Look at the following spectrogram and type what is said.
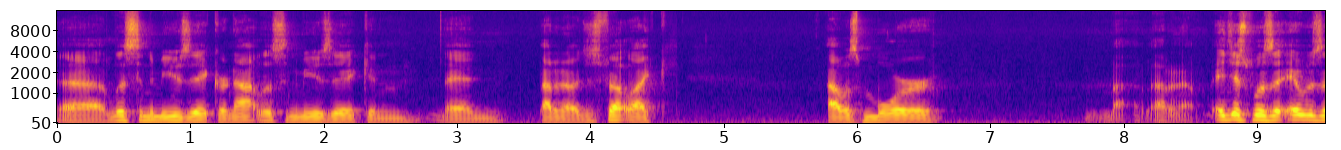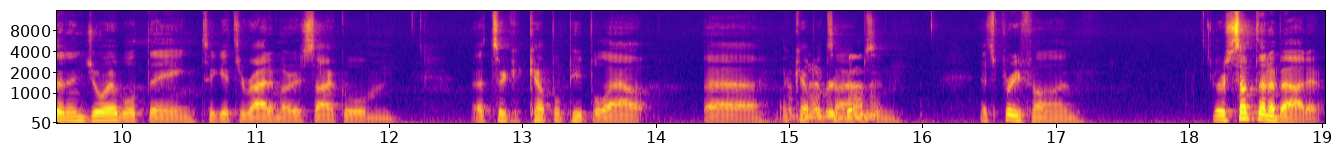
uh, listen to music or not listen to music, and and I don't know, it just felt like I was more I don't know. It just was. A, it was an enjoyable thing to get to ride a motorcycle, and I took a couple people out uh, a I've couple times, it. and it's pretty fun. There's something about it.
